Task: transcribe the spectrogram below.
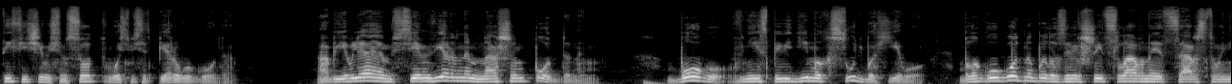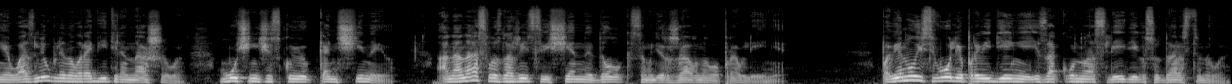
1881 года. Объявляем всем верным нашим подданным. Богу в неисповедимых судьбах Его благоугодно было завершить славное царствование возлюбленного родителя нашего, мученическую кончиною, а на нас возложить священный долг самодержавного правления. Повинуясь воле проведения и закону наследия государственного,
